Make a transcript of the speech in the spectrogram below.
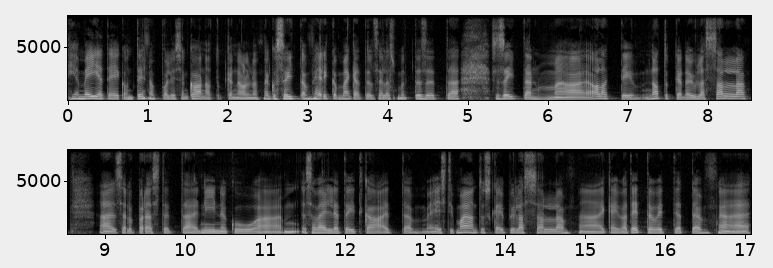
Ja meie teekond Tehnopolis on ka natukene olnud nagu sõit Ameerika mägedel selles mõttes, et äh, see sõit on äh, alati natukene üles-alla, sellepärast et nii, nagu sa välja tõid ka, et Eesti majandus käib üles-alla, käivad ettevõtjate Äh,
